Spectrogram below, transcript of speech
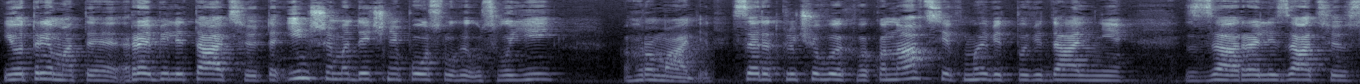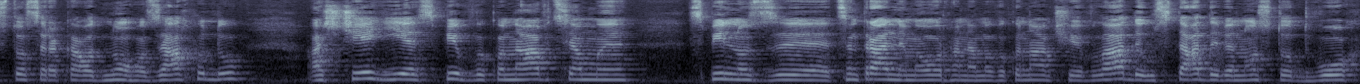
і отримати реабілітацію та інші медичні послуги у своїй громаді. Серед ключових виконавців ми відповідальні за реалізацію 141 заходу, а ще є співвиконавцями спільно з центральними органами виконавчої влади у 192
